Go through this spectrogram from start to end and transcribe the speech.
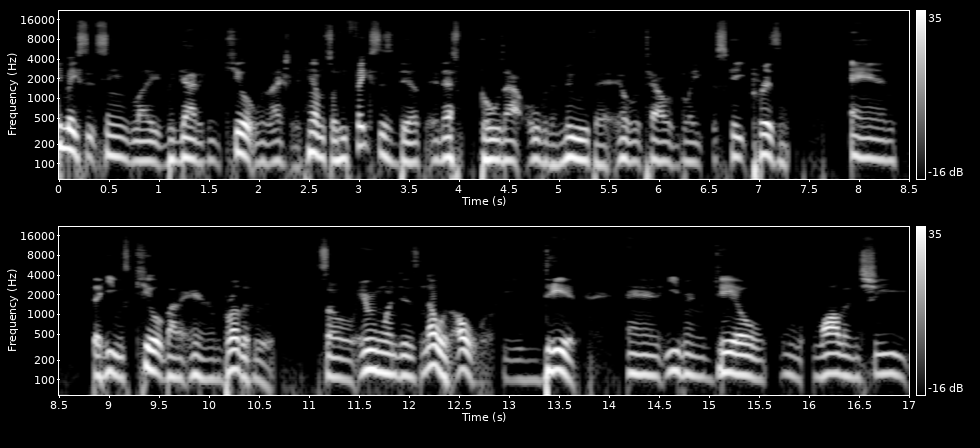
he makes it seem like the guy that he killed was actually him. So he fakes his death, and that goes out over the news that Edward Talbot Blake escaped prison and that he was killed by the Aryan Brotherhood. So everyone just knows, oh well, he's dead. And even Gail Wallen, she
